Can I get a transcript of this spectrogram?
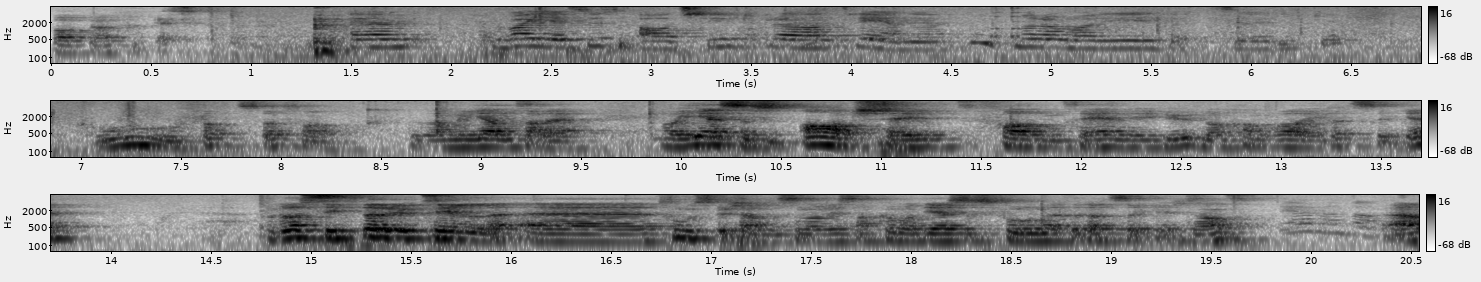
Bak der. Yes. Um, var Jesus atskilt fra treenigheten når han var i dødsriket? Uh, flott spørsmål. La meg gjenta det var Jesus avskjelt fra den tredje Gud når han var i dødsriket. Og Da sikter du til eh, trosbekjennelsen når vi snakker om at Jesus ned til dødsriket. ikke sant? Ja.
